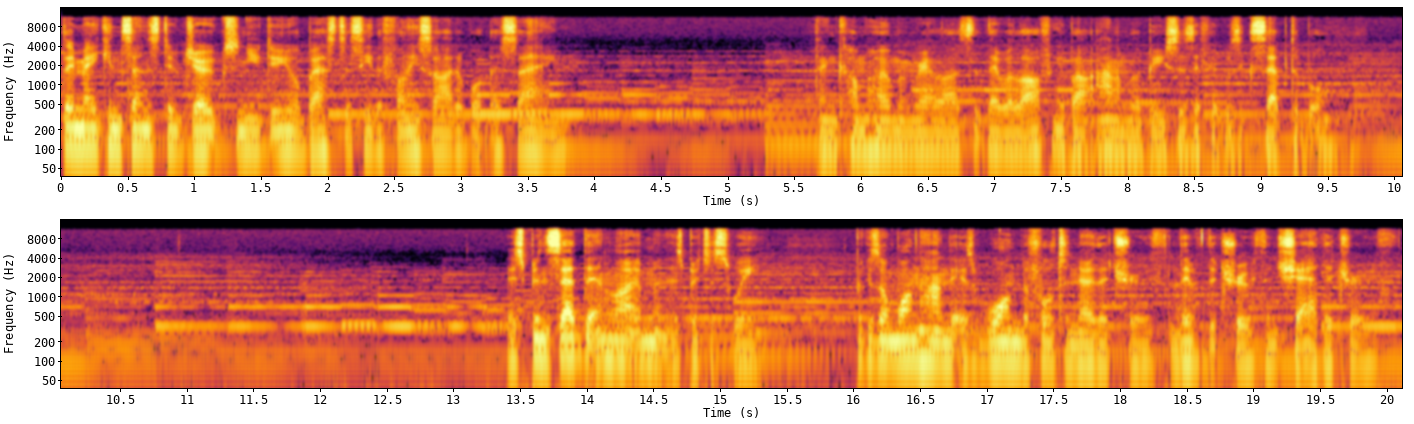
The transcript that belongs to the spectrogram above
They make insensitive jokes and you do your best to see the funny side of what they're saying. Then come home and realize that they were laughing about animal abuse as if it was acceptable. It's been said that enlightenment is bittersweet, because on one hand it is wonderful to know the truth, live the truth, and share the truth.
